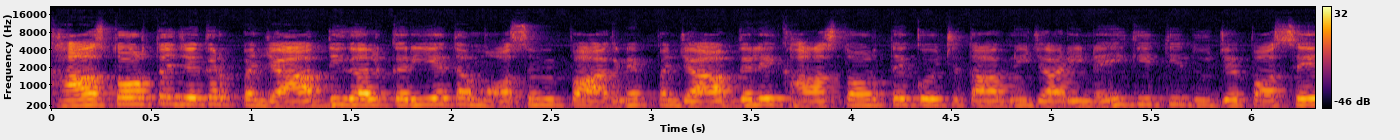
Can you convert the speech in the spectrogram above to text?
ਖਾਸ ਤੌਰ ਤੇ ਜੇਕਰ ਪੰਜਾਬ ਦੀ ਗੱਲ ਕਰੀਏ ਤਾਂ ਮੌਸਮ ਵਿਭਾਗ ਨੇ ਪੰਜਾਬ ਦੇ ਲਈ ਖਾਸ ਤੌਰ ਤੇ ਕੋਈ ਚੇਤਾਵਨੀ ਜਾਰੀ ਨਹੀਂ ਕੀਤੀ। ਦੂਜੇ ਪਾਸੇ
